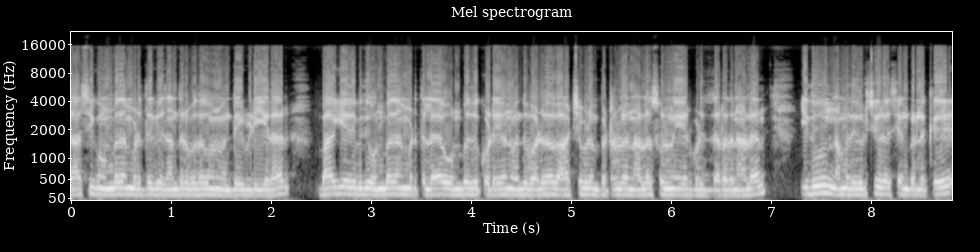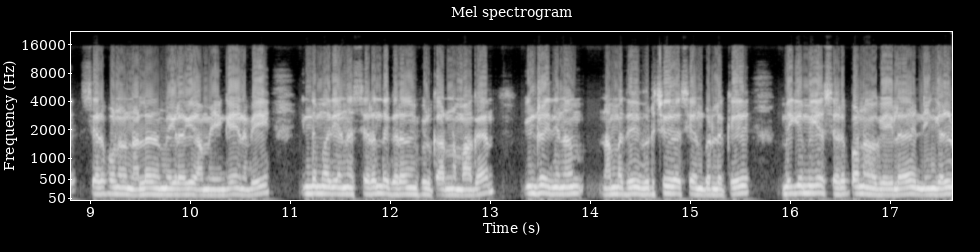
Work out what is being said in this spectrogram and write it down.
ராசிக்கு ஒன்பதாம் இடத்துக்கு சந்திர பகவான் வந்து விடுகிறார். பாகியாதிபதி ஒன்பதாம் இடத்துல ஒன்பது கொடையவன் வந்து வலுவாக ஆட்சிபலம் பெற்றுள்ள நல்ல சூழ்நிலை ஏற்படுத்தி தரதுனால இதுவும் நமது விருச்சிக ராசி என்பர்களுக்கு சிறப்பான நல்ல நன்மைகளாக அமையுங்க. எனவே இந்த மாதிரியான சிறந்த கிரகமைப்பு காரணமாக இன்றைய தினம் நமது விருச்சிக ராசி என்பர்களுக்கு மிக மிக சிறப்பான வகையில் நீங்கள்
